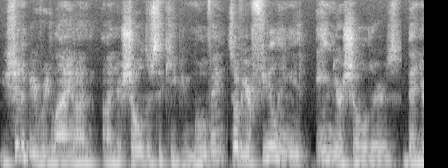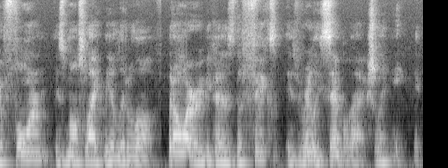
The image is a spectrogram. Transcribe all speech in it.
you shouldn't be relying on, on your shoulders to keep you moving. So if you're feeling it in your shoulders, then your form is most likely a little off. But don't worry because the fix is really simple actually.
